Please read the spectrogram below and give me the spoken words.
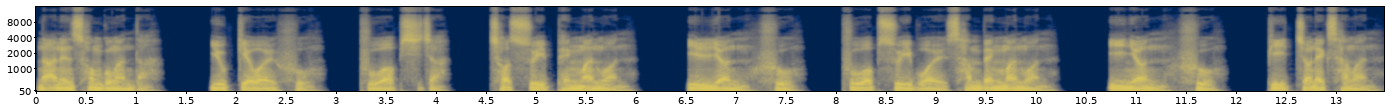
나는 성공한다. 6개월 후 부업 시작. 첫 수입 100만 원. 1년 후 부업 수입 월 300만 원. 2년 후 빚 전액 상환.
